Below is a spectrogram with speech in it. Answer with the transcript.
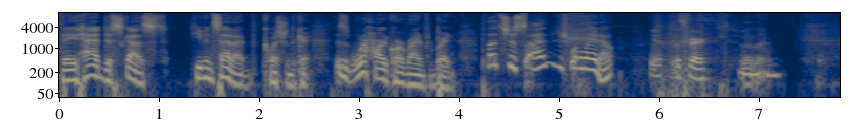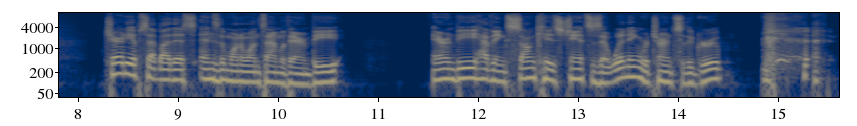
They had discussed. He even said, "I questioned the character." This is we're hardcore riding for Brayden, but let's just I just want to lay it out. Yeah, that's fair. Charity upset by this ends the one-on-one time with Aaron B. Aaron B, having sunk his chances at winning, returns to the group.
